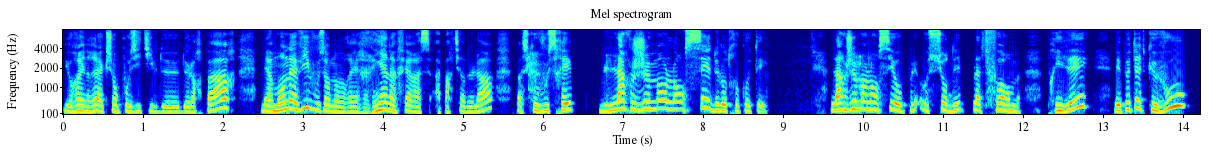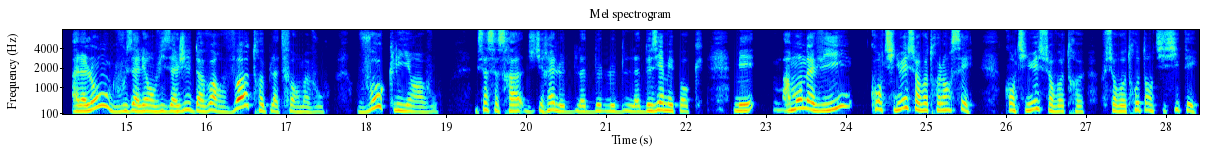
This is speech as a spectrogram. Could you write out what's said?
il y aura une réaction positive de, de, leur part. Mais à mon avis, vous en aurez rien à faire à, à partir de là, parce que vous serez largement lancé de l'autre côté, largement lancé au, sur des plateformes privées. Mais peut-être que vous, à la longue, vous allez envisager d'avoir votre plateforme à vous, vos clients à vous. Mais ça, ce sera, je dirais, le, la, le, la deuxième époque. Mais à mon avis, continuez sur votre lancée, continuez sur votre sur votre authenticité.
